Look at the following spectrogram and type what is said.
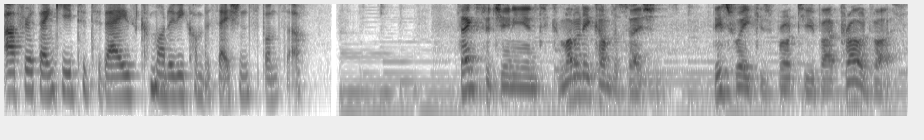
after a thank you to today's Commodity Conversation sponsor. Thanks for tuning in to Commodity Conversations. This week is brought to you by ProAdvice.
